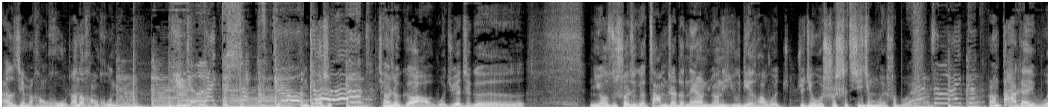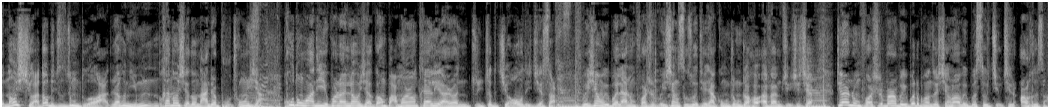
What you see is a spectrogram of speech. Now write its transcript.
孩子前面很护，真的很护你。咱们听首.听首歌啊，我觉得这个，你要是说这个咱们这儿的那样女人的优点的话，我觉得我说十期节目也说不完。反正大概我能想到的就是这么多吧，然后你们还能想到哪点补充一下？互动话题一块来聊一下，刚把门人谈恋爱让你最值得骄傲的一件事儿。微信、微博两种方式，微信搜索添加公众账号 FM 九七七。第二种方式，玩微博的朋友在新浪微博搜九七二后三，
